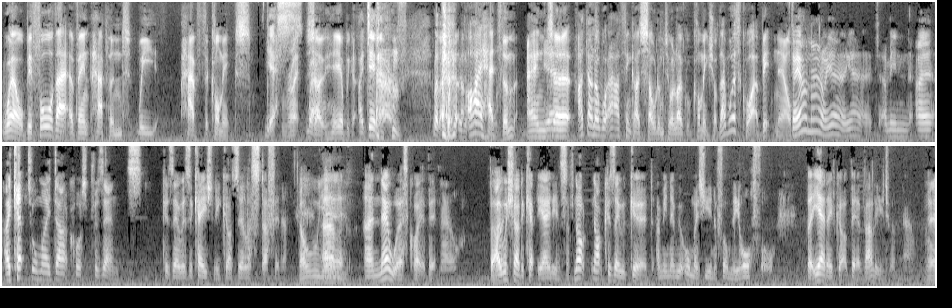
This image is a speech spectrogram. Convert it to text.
Well, before that event happened, we have the comics. Yes. Right. Well, so here we go. I did have, but I, I had them, and Yeah. uh, I don't know what. I think I sold them to a local comic shop. They're worth quite a bit now. They are now, yeah, yeah. I mean, I, I kept all my Dark Horse Presents because there was occasionally Godzilla stuff in them. oh yeah. Um, and they're worth quite a bit now. But I wish I'd have kept the Alien stuff. Not not because they were good. I mean, they were almost uniformly awful. But yeah, they've got a bit of value to them now. Yeah.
